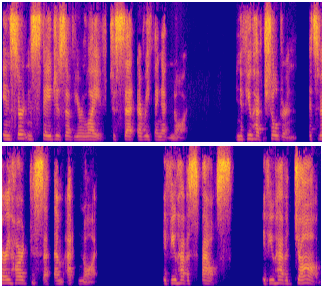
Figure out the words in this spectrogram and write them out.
in certain stages of your life to set everything at naught. And if you have children, it's very hard to set them at naught. If you have a spouse, if you have a job,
